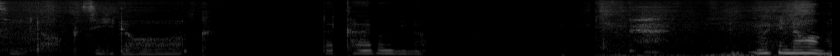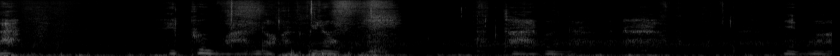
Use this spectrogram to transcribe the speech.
สี่ดอกสี่ดอก ตัดคายเบิ่งพี่น้องไม่ พี่น้องล่ะเห็ดพึ่งหวานดอกอันพี่น้องตัดคายเบิ่งเห็นว่า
